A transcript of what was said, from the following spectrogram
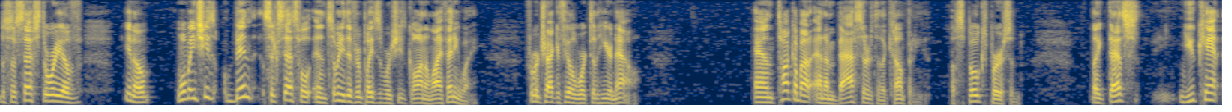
the success story of, you know, well, I mean, she's been successful in so many different places where she's gone in life anyway, from her track and field work to here now. And talk about an ambassador to the company, a spokesperson. Like that's, you can't,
